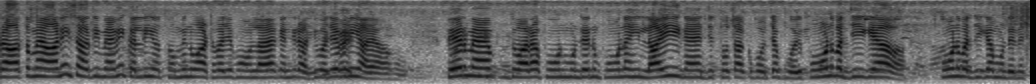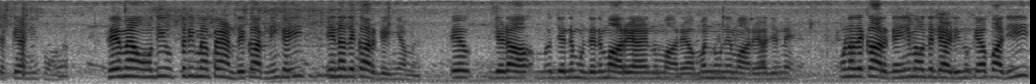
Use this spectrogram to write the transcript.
ਰਾਤ ਮੈਂ ਆ ਨਹੀਂ ਸਕਦੀ, ਮੈਂ ਵੀ ਇਕੱਲੀ ਉਥੋਂ, ਮੈਨੂੰ 8 ਵਜੇ ਫੋਨ ਲਾਇਆ, ਕਹਿੰਦੀ ਰਾਜੂ ਅਜੇ ਵੀ ਨਹੀਂ ਆਇਆ ਉਹ। ਫਿਰ ਮੈਂ ਦੁਬਾਰਾ ਫੋਨ, ਮੁੰਡੇ ਨੂੰ ਫੋਨ ਅਸੀਂ ਲਾਈ ਗਏ, ਜਿੱਥੋਂ ਤੱਕ ਪਹੁੰਚਿਆ ਫੋਈ ਫੋਨ ਵੱਜੀ ਗਿਆ ਵਾ। ਫੋਨ ਵੱਜੀ ਗਿਆ, ਮੁੰਡੇ ਨੇ ਚੱਕਿਆ ਨਹੀਂ ਫੋਨ। ਫਿਰ ਮੈਂ ਆਉਂਦੀ ਉੱਤਰੀ, ਮੈਂ ਭੈਣ ਦੇ ਘਰ ਨਹੀਂ ਗਈ, ਇਹਨਾਂ ਦੇ ਘਰ ਗਈ ਆ ਮੈਂ। ਇਹ ਜਿਹੜਾ ਜਿਹਨੇ ਮੁੰਡੇ ਨੇ ਮਾਰਿਆ, ਇਹਨੂੰ ਮਾਰਿਆ, ਮੰਨੂ ਨੇ ਮਾਰਿਆ ਜਿਹਨੇ। ਉਹਨਾਂ ਦੇ ਘਰ ਗਈ, ਮੈਂ ਉਹਦੇ ਡੈਡੀ ਨੂੰ ਕਿਹਾ, ਭਾਜੀ,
